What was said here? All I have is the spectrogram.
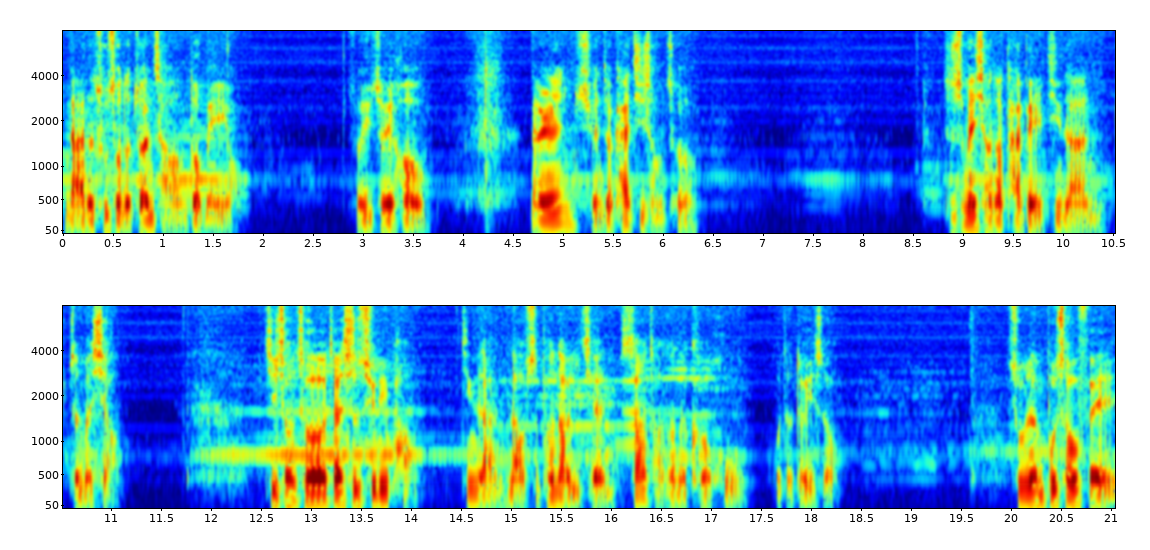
拿得出手的专长都没有。所以最后，男人选择开计程车。只是没想到台北竟然这么小，计程车在市区里跑，竟然老是碰到以前商场上的客户。或者对手，熟人不收费，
